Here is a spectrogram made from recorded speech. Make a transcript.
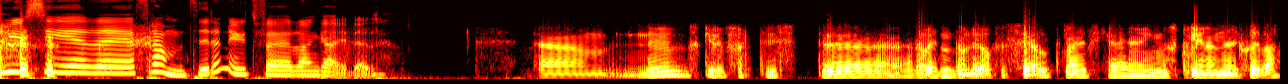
hur ser eh, framtiden ut för Ranguider? Um, nu ska vi faktiskt, uh, jag vet inte om det är officiellt, men vi ska in och spela in en ny skiva.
